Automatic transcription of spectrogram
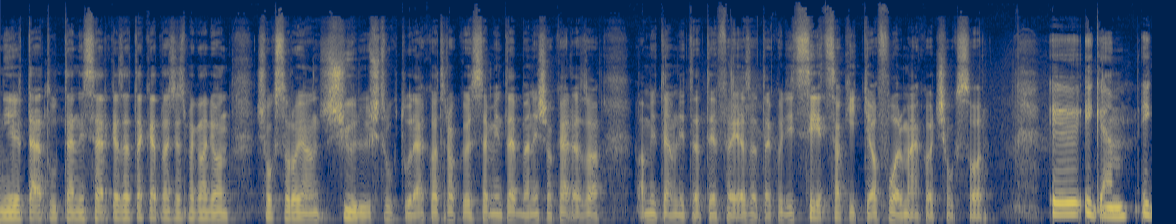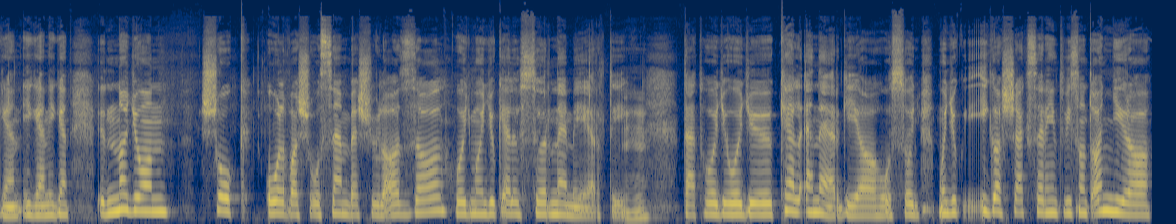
nyíltá tud tenni szerkezeteket, másrészt meg nagyon sokszor olyan sűrű struktúrákat rak össze, mint ebben is, akár ez a, amit említettél fejezetek, hogy itt szétszakítja a formákat sokszor. Ö, igen, igen, igen, igen. Nagyon sok olvasó szembesül azzal, hogy mondjuk először nem érti. Uh-huh. Tehát, hogy, hogy kell energia ahhoz, hogy mondjuk igazság szerint viszont annyira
